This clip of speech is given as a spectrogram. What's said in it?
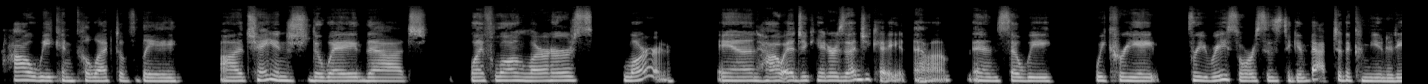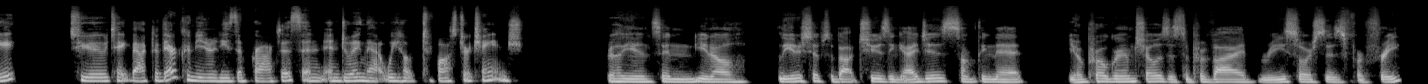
how we can collectively uh, change the way that lifelong learners learn and how educators educate. Um, and so we we create free resources to give back to the community to take back to their communities and practice. And in doing that, we hope to foster change. Brilliance. And, you know, leadership's about choosing edges. Something that your program shows is to provide resources for free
